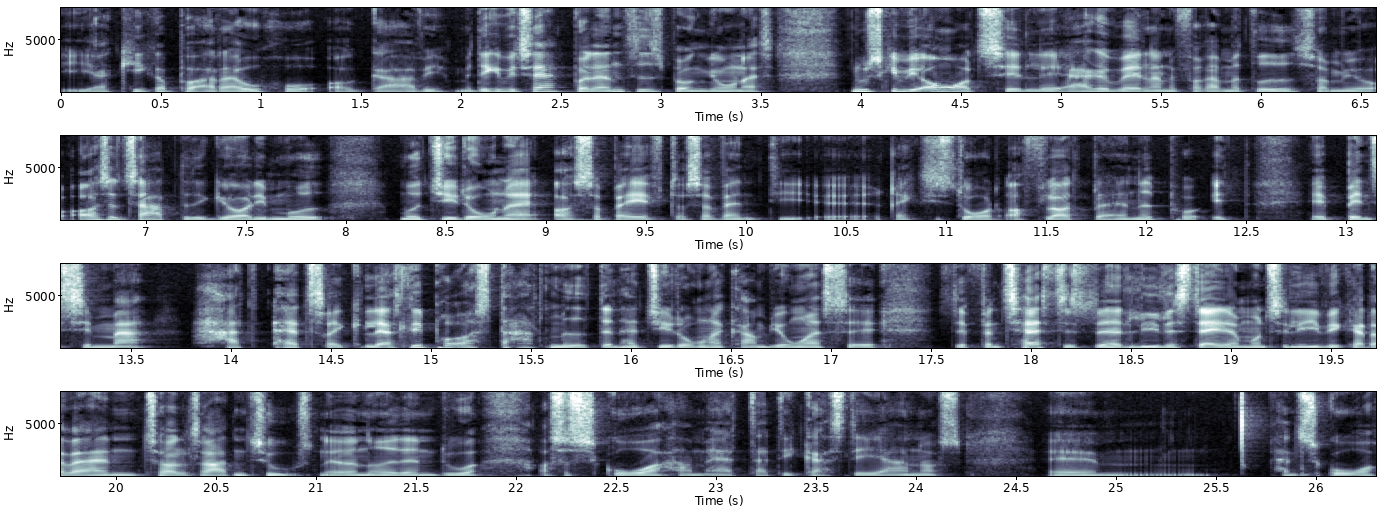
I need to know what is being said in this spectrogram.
jeg kigger på Araujo og Gavi. Men det kan vi tage på et andet tidspunkt, Jonas. Nu skal vi over til øh, ærkevalgerne for Real Madrid, som jo også tabte. Det gjorde de mod, mod Girona, og så bagefter så vandt de øh, rigtig stort og flot, blandt andet på et øh, Benzema hat-trick. Lad os lige prøve at starte med den her Girona-kamp, Jonas. Øh, det er fantastisk, det her lille stadion Montelivi, kan der være en 12-13.000 eller noget i den dur, og så scorer ham her, Tati Castellanos. Øhm, han scorer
